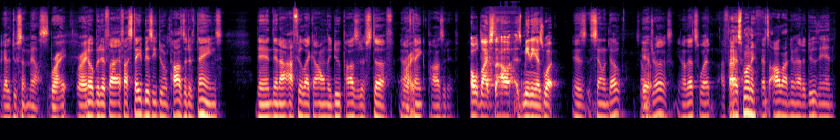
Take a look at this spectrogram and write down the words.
I got to do something else. Right, right. You know, but if I if I stay busy doing positive things, then then I, I feel like I only do positive stuff, and Right. I think positive Old lifestyle as meaning as what? is selling dope, selling Yeah. drugs. You know, that's what I thought. Fast money. That's all I knew how to do then.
